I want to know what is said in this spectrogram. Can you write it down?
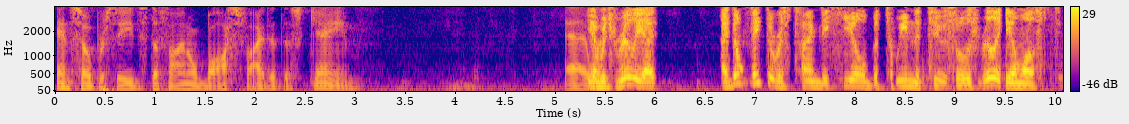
And so proceeds the final boss fight of this game. Uh, yeah, which really I I don't think there was time to heal between the two, so it was really almost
